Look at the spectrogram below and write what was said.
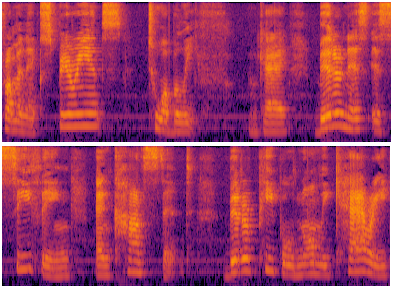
from an experience to a belief. Okay? Bitterness is seething and constant. Bitter people normally carry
